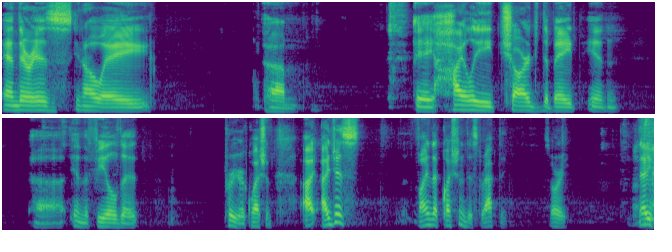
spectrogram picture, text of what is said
and there is, you know, a um, a highly charged debate in uh, in the field that, per your question. I, I just find that question distracting. Sorry. Now, you,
